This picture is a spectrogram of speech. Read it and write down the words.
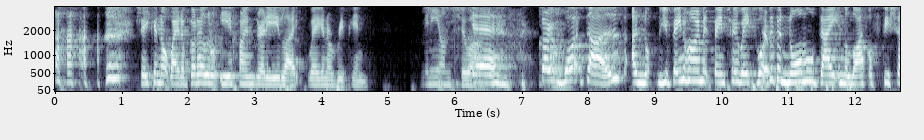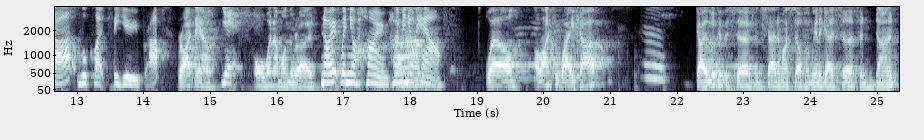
she cannot wait. I've got her little earphones ready. Like we're gonna rip in. Minnie on tour. Yes. So, what does a no- you've been home? It's been two weeks. What Yep. does a normal day in the life of Fisher look like for you, bruh? Right now, Yes. or when I'm on the road. No, when you're home, home in your Um, house. Well, I like to wake up, go look at the surf, and say to myself, I'm going to go surf, and don't.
